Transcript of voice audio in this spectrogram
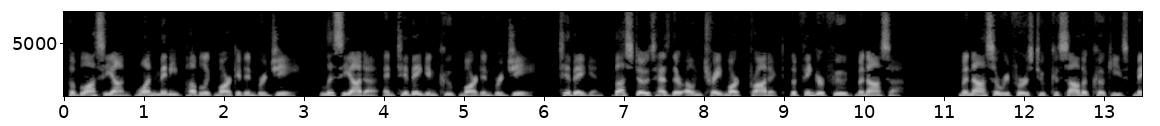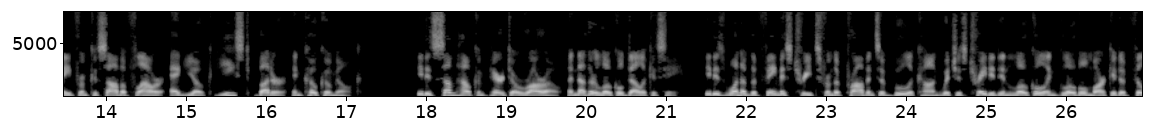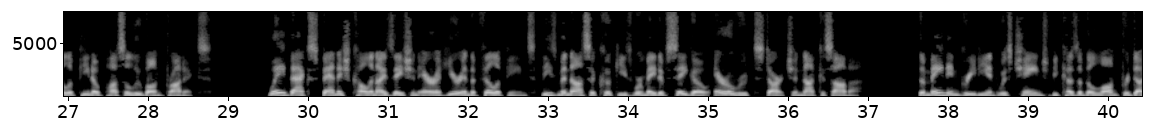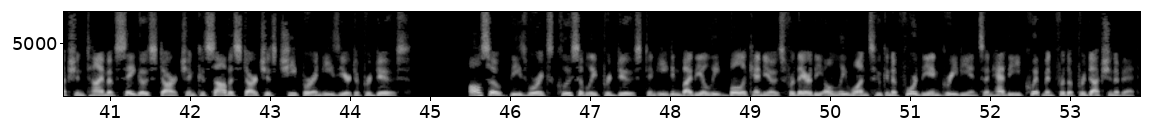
Poblacion, one mini public market in Brgy. Liciada, and Tibagan Coop Mart in Brgy. Tibagan. Bustos has their own trademark product, the finger food, Minasa. Minasa refers to cassava cookies, made from cassava flour, egg yolk, yeast, butter, and cocoa milk. It is somehow compared to araro, another local delicacy. It is one of the famous treats from the province of Bulacan which is traded in local and global market of Filipino pasalubong products. Way back Spanish colonization era here in the Philippines, these Minasa cookies were made of sago, arrowroot starch and not cassava. The main ingredient was changed because of the long production time of sago starch and cassava starch is cheaper and easier to produce. Also, these were exclusively produced and eaten by the elite Bulaqueños for they are the only ones who can afford the ingredients and had the equipment for the production of it.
